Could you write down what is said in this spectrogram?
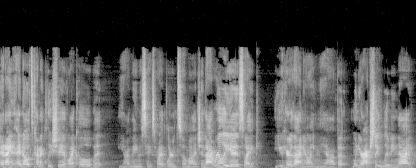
and I, I know it's kind of cliche of like, oh, but you know, I've made mistakes, but I've learned so much. And that really is like you hear that and you're like, yeah, but when you're actually living that,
